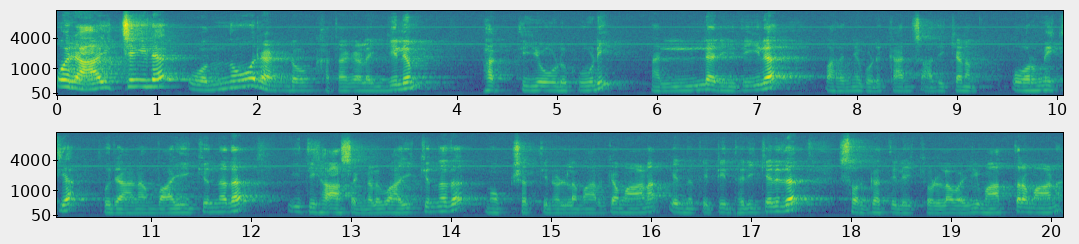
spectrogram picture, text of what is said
ഒരാഴ്ചയിൽ ഒന്നോ രണ്ടോ കഥകളെങ്കിലും ഭക്തിയോടുകൂടി നല്ല രീതിയിൽ പറഞ്ഞു കൊടുക്കാൻ സാധിക്കണം. ഓർമ്മിക്കുക പുരാണം വായിക്കുന്നത് ഇതിഹാസങ്ങൾ വായിക്കുന്നത് മോക്ഷത്തിനുള്ള മാർഗമാണ് എന്ന് തെറ്റിദ്ധരിക്കരുത്. സ്വർഗത്തിലേക്കുള്ള വഴി മാത്രമാണ്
